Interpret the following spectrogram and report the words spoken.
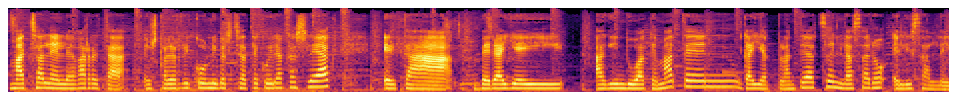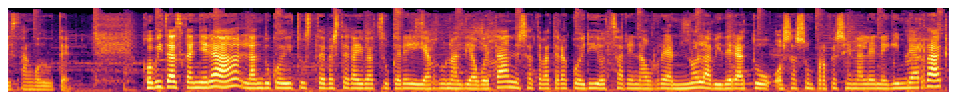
Matxalen Legarreta Euskal Herriko Unibertsitateko irakasleak eta beraiei aginduak ematen, gaiak planteatzen, Lazaro Elizalde izango dute. Covidaz gainera, landuko dituzte beste gai batzuk ere jardunaldi hauetan, esate baterako eriotzaren aurrean nola bideratu osasun profesionalen egin beharrak,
